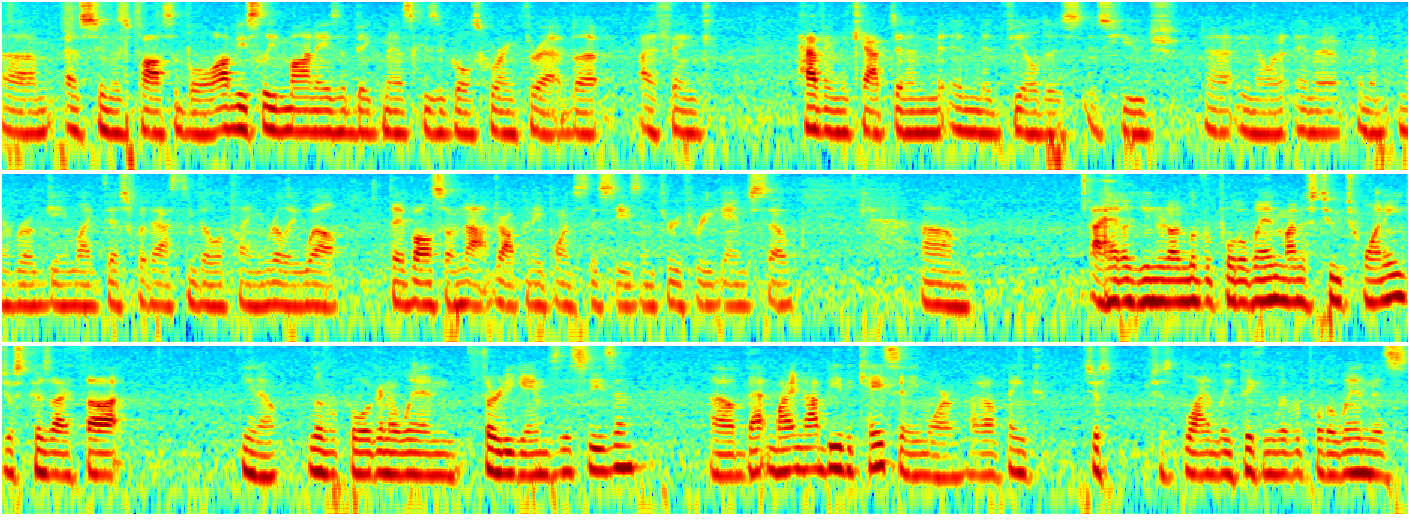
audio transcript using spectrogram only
um, as soon as possible. Obviously, Mane is a big miss he's a goal scoring threat, but I think having the captain in, in midfield is, is huge. Uh, you know, in a, in a in a road game like this with Aston Villa playing really well, they've also not dropped any points this season through three games. So, um, I had a unit on Liverpool to win minus two twenty just because I thought, you know, Liverpool are going to win thirty games this season. Uh, that might not be the case anymore. I don't think just just blindly picking Liverpool to win is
